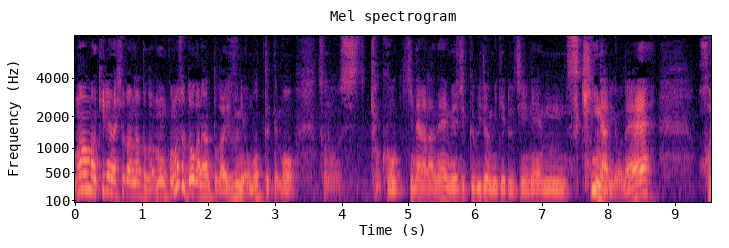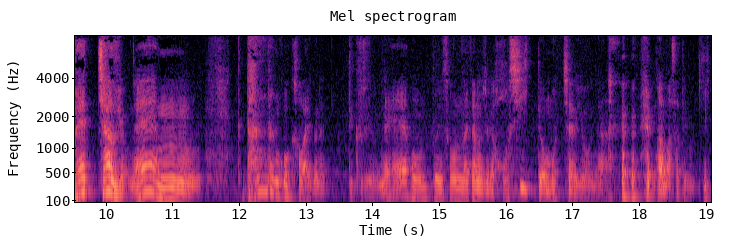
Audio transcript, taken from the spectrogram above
まあまあ綺麗な人だなとかもうこの人どうかなとかいうふうに思っててもその曲を聴きながらねミュージックビデオ見てるうちにね、うん、好きになるよね。惚れちゃうよね。うん。だんだんこう可愛くなってってくるよね。本当にそんな彼女が欲しいって思っちゃうような まあまあさておき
